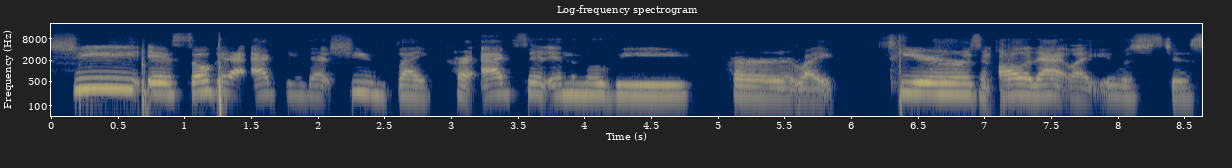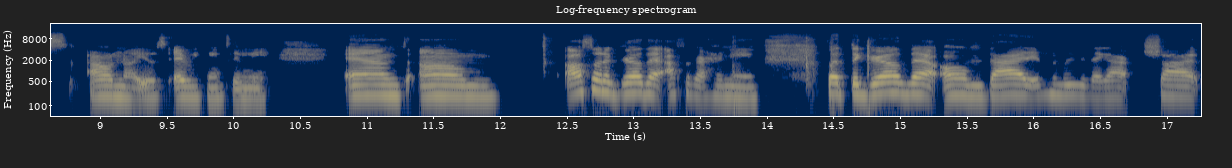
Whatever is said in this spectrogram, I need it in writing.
she is so good at acting that she like her accent in the movie, her like tears and all of that like it was just i don't know it was everything to me and um also the girl that i forgot her name but the girl that um died in the movie that got shot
